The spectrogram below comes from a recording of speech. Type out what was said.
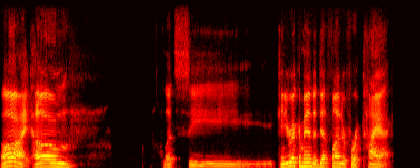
All right. Um, let's see. Can you recommend a depth finder for a kayak?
